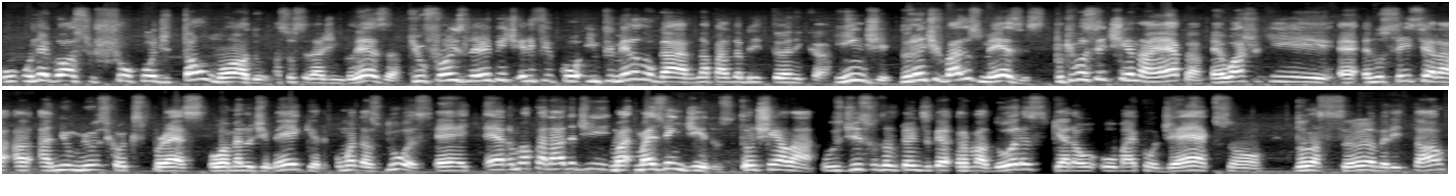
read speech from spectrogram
o, o negócio chocou de tal modo a sociedade inglesa que o From Enslavement ele ficou em primeiro lugar na parada britânica indie durante vários meses. Porque você tinha na época, eu acho que, é, eu não sei se era a, a, New Musical Express ou a Melody Maker, uma das duas, é, era uma parada de mais vendidos. Então tinha lá os discos das grandes gravadoras, que era o, o Michael Jackson, Donna Summer e tal,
